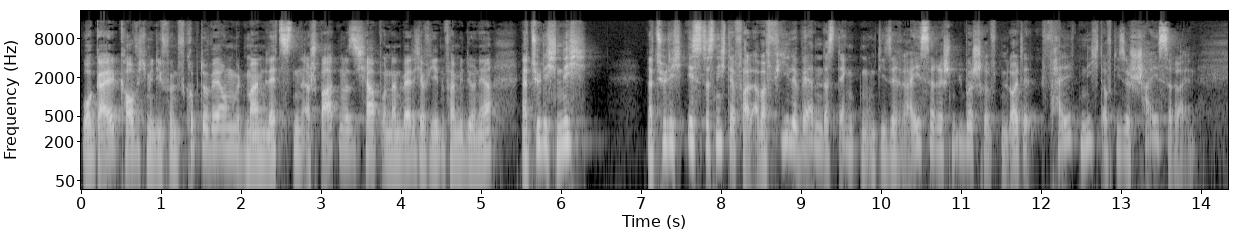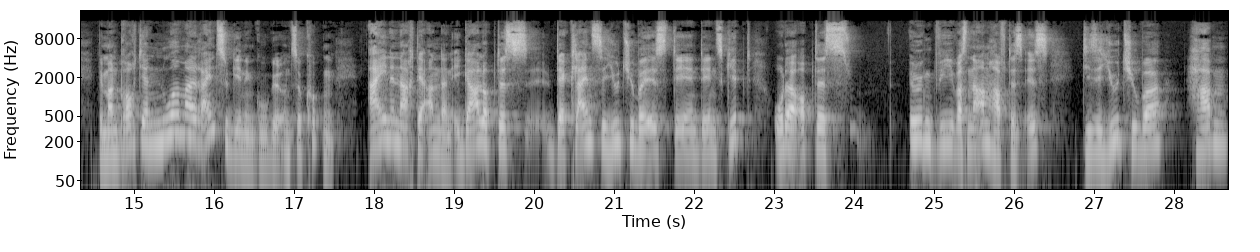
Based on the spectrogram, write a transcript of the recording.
oh geil, kaufe ich mir die fünf Kryptowährungen mit meinem letzten Ersparten, was ich habe, und dann werde ich auf jeden Fall Millionär? Natürlich nicht. Natürlich ist das nicht der Fall, aber viele werden das denken und diese reißerischen Überschriften, Leute, fallt nicht auf diese Scheiße rein. Man braucht ja nur mal reinzugehen in Google und zu gucken, eine nach der anderen, egal ob das der kleinste YouTuber ist, den es gibt, oder ob das irgendwie was Namhaftes ist, diese YouTuber haben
